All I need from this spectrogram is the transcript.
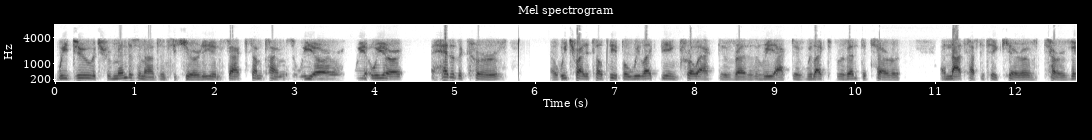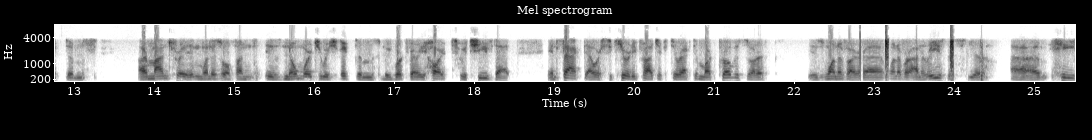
We do a tremendous amount in security. In fact, sometimes we are we, we are ahead of the curve. Uh, we try to tell people we like being proactive rather than reactive. We like to prevent the terror and not have to take care of terror victims. Our mantra in One Israel Fund is no more Jewish victims, and we work very hard to achieve that. In fact, our security project director, Mark Provisor, is one of our uh, one of our honorees this year. Uh, he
